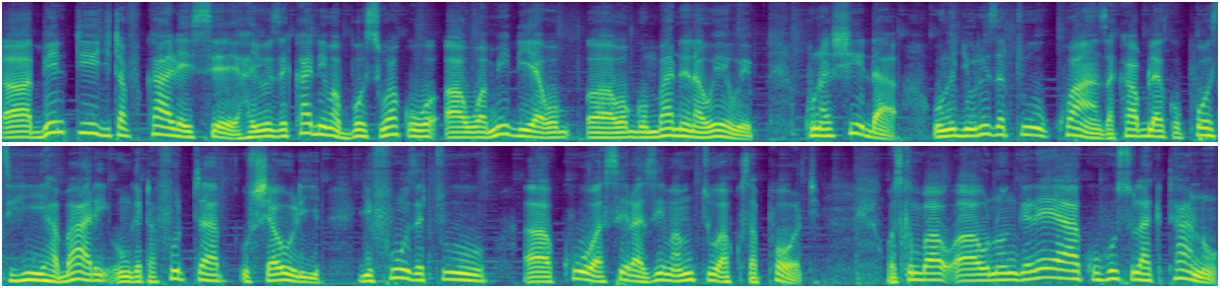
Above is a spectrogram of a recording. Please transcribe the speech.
Uh, binti jitafakari aisee, haiwezekani mabosi wako uh, wa media uh, wagombane na wewe. Kuna shida? Ungejiuliza tu kwanza kabla ya kuposti hii habari, ungetafuta ushauri. Jifunze tu uh, kuwa si lazima mtu akusupport. Wasikamba uh, unaongelea kuhusu laki tano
